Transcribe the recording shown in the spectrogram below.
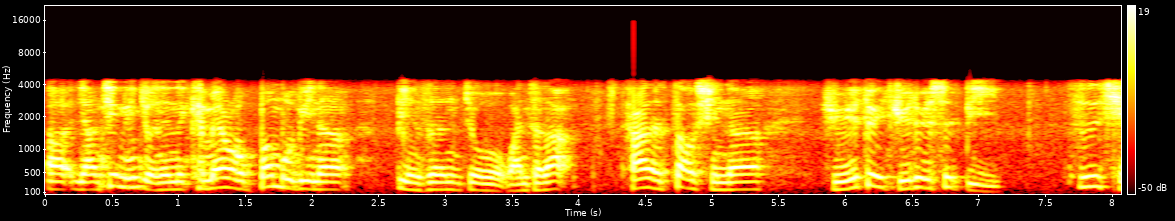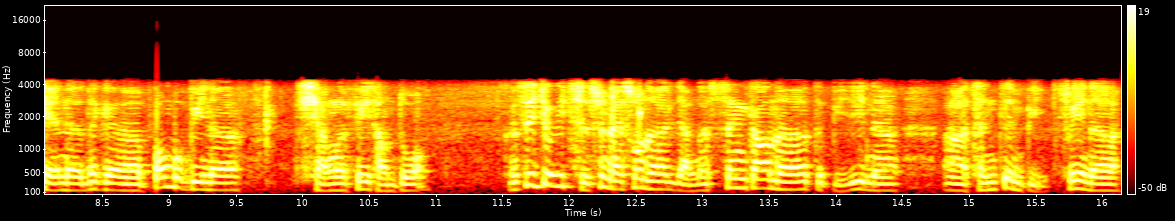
呃，两千零九年的 Camaro Bumblebee 呢，变身就完成了。它的造型呢，绝对绝对是比之前的那个 Bumblebee 呢强了非常多。可是就以尺寸来说呢，两个身高呢的比例呢，啊成正比，所以呢，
